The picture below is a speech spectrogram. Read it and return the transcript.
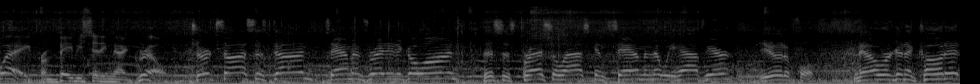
away from babysitting that grill. Jerk sauce is done. Salmon's ready to go on. This is fresh Alaskan salmon that we have here. Beautiful. Now we're going to coat it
